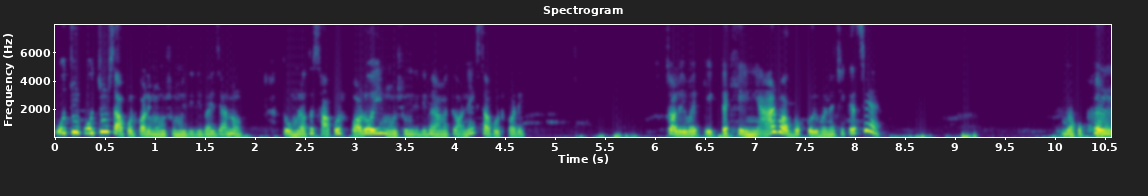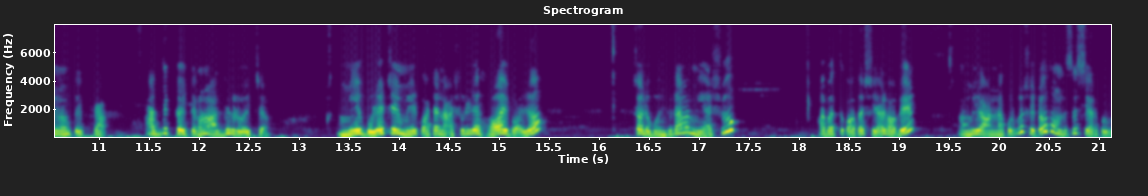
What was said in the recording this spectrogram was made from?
প্রচুর প্রচুর সাপোর্ট করে মৌসুমি দিদিভাই জানো? তোমরা তো সাপোর্ট করোই, মৌসুমি দিদিভাই আমাকে অনেক সাপোর্ট করে। চলো এবার কেকটা খেয়ে নিয়ে আর বক করবে না, ঠিক আছে? দেখো খেয়ে নিলাম কেকটা অর্ধেক কেকটা এখন অর্ধেক রয়েছে। মেয়ে বলেছে, মেয়ের কথা না শুনলে হয়, বলো। চলো বন্ধুরা আমার মেয়ে আসুক আবার তো কথা শেয়ার হবে। আমি রান্না করব সেটাও তোমাদের সাথে শেয়ার করব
